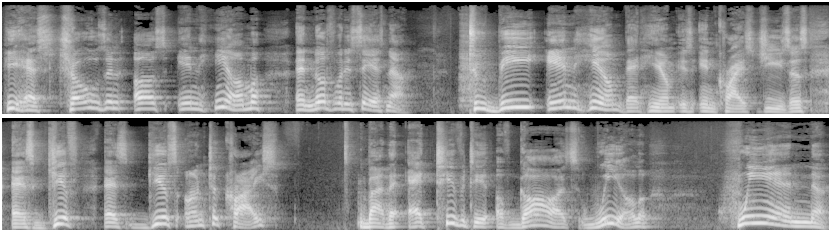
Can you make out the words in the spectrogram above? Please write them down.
He has chosen us in him. And notice what it says now. To be in him, that him is in Christ Jesus, as gift, as gifts unto Christ by the activity of God's will when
